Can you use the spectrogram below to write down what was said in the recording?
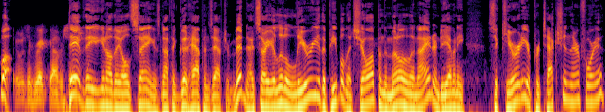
well, it was a great conversation. Dave, the you know the old saying is nothing good happens after midnight. So are you a little leery of the people that show up in the middle of the night, and do you have any security or protection there for you?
